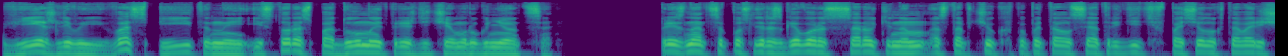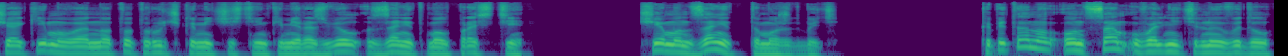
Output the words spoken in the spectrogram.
вежливый, воспитанный и сто раз подумает, прежде чем ругнется. Признаться, после разговора с Сорокиным Остапчук попытался отрядить в поселок товарища Акимова, но тот ручками чистенькими развел, занят, мол, прости. Чем он занят-то, может быть? Капитану он сам увольнительную выдал,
